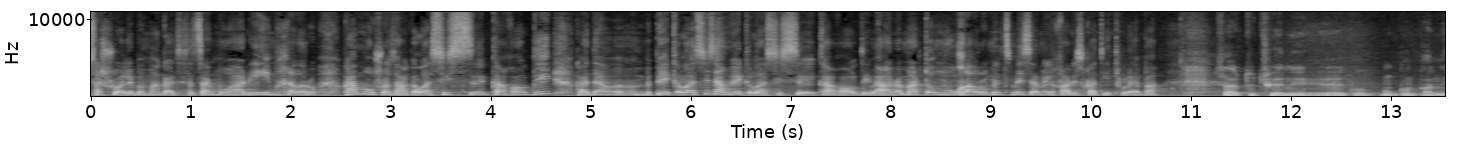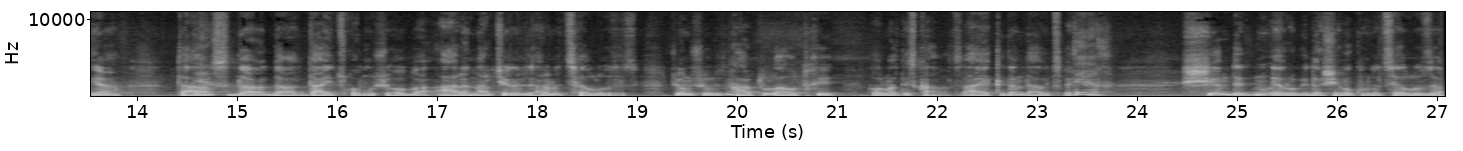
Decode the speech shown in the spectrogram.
საშუალება მაგალითად წარმოა არის იმ ხელა რომ გამოუშვათ ა კლასის ქაღალდი გადა ბ კლასის ან ვ კლასის ქაღალდი. არა მარტო მუყავ რომელიც მესამე ხარისხად ითვლება. საერთოდ ჩვენი კომპანია დაასდა და დაიწყო მუშაობა არანარჩენებზე, არამედ ცელულოზაზე. ჩვენ შევიდით ქართულ A4 ფორმატის ქაღალდს. აი აქედან დაიწყეთ. დიახ. შემდეგ, ნუ ევროპიდან შემოქონდა ცელულოზა,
